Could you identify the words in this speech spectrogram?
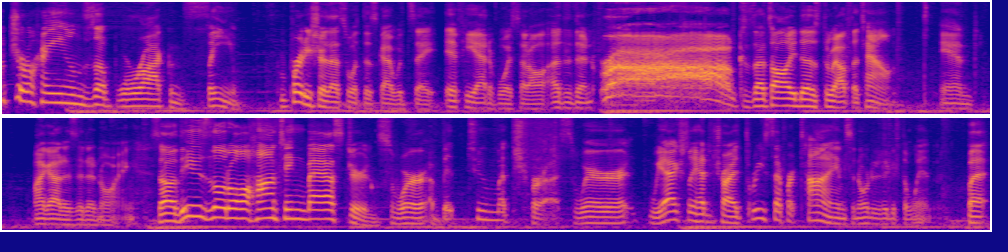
put your hands up where I can see 'em. I'm pretty sure that's what this guy would say if he had a voice at all, other than because that's all he does throughout the town. And my god, is it annoying. So these little haunting bastards were a bit too much for us, where we actually had to try three separate times in order to get the win. But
